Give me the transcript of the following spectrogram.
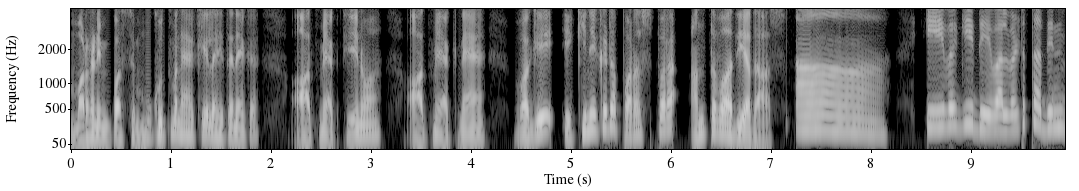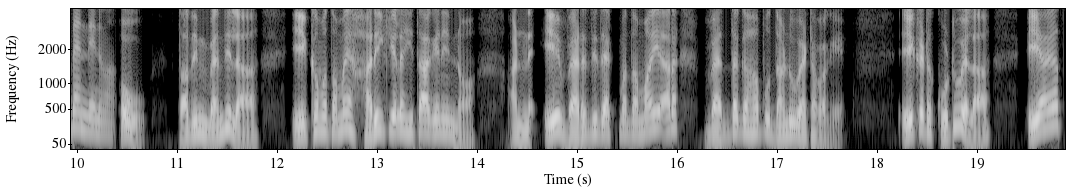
මරණින් පස්සේ මුකුත්ම නැහැ කියලා හිතන එක, ආත්මයක් තියෙනවා, ආත්මයක් නැහැ වගේ එකිනෙකට පරස්පර අන්තවාදී අදහස්. ආ ඒ වගේ දේවල් වලට තදින් බැඳෙනවා. ඔව්. තදින් බැඳිලා ඒකම තමයි හරි කියලා හිතාගෙන ඉන්නවා. අන්න ඒ වැරදි දැක්ම තමයි අර වැද්ද ගහපු දඬු වැට වගේ. ඒකට කොටු වෙලා ඒ අයත්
